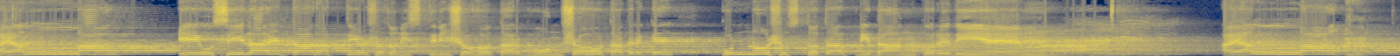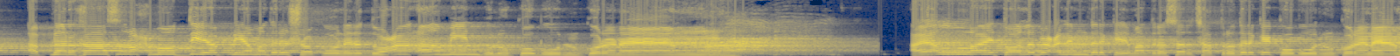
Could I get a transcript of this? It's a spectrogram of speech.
আয় আল্লাহ, এই উসিলায় তার আত্মীয় স্বজন, স্ত্রী সহ, তার বোন সহ, তাদেরকে পূর্ণ সুস্থতা আপনি দান করে দিয়েন। আয় আল্লাহ, আপনার খাস রহমত দিয়ে আপনি আমাদের সকলের দোয়া আমিনগুলো কবুল করে নেন। আয় আল্লাহ তলবে আলিমদেরকে, মাদ্রাসার ছাত্রদেরকে কবুল করে নেন।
